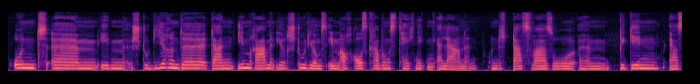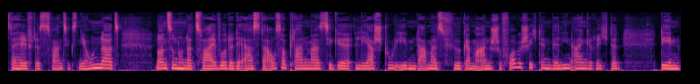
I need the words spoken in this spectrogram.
und ähm, eben Studierende dann im Rahmen ihres Studiums eben auch Ausgrabungstechniken erlernen. Und das war so ähm, Beginn erster Hälfte des 20. Jahrhunderts. 1902 wurde der erste außerplanmäßige Lehrstuhl eben damals für germanische Vorgeschichte in Berlin eingerichtet. Den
